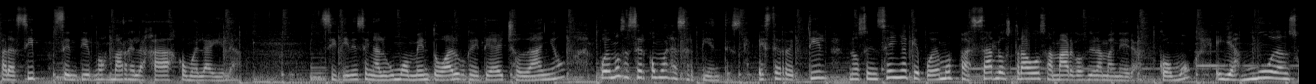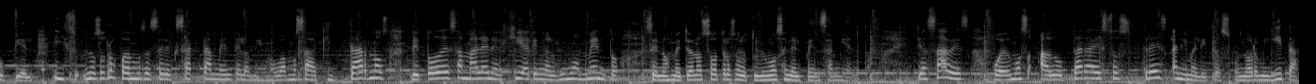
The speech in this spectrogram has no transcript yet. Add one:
para así sentirnos más relajadas como el águila si tienes en algún momento algo que te ha hecho daño, podemos hacer como las serpientes. Este reptil nos enseña que podemos pasar los tragos amargos de una manera. ¿Cómo? Ellas mudan su piel y nosotros podemos hacer exactamente lo mismo. Vamos a quitarnos de toda esa mala energía que en algún momento se nos metió a nosotros o lo tuvimos en el pensamiento. Ya sabes, podemos adoptar a estos tres animalitos, una hormiguita,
